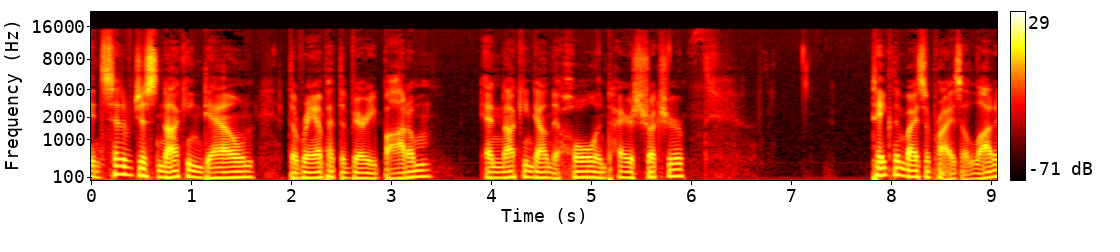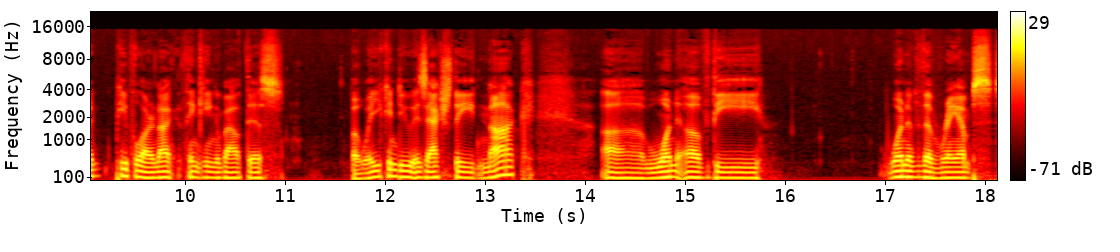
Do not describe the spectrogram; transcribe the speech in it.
instead of just knocking down the ramp at the very bottom and knocking down the whole entire structure, take them by surprise. A lot of people are not thinking about this, but what you can do is actually knock uh, one of the one of the ramps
